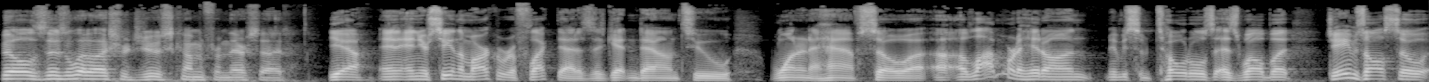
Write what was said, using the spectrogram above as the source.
Bills, there's a little extra juice coming from their side. Yeah, and, and you're seeing the market reflect that as it's getting down to one and a half. So uh, a lot more to hit on, maybe some totals as well. But James also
